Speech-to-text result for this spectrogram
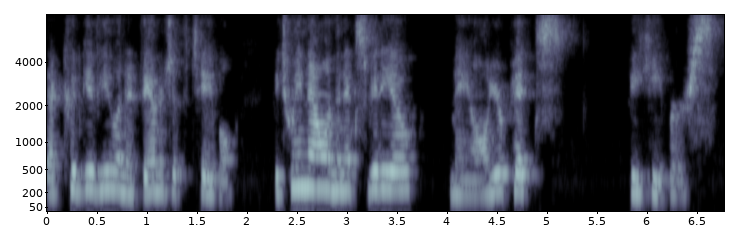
that could give you an advantage at the table. Between now and the next video, May all your picks be keepers.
